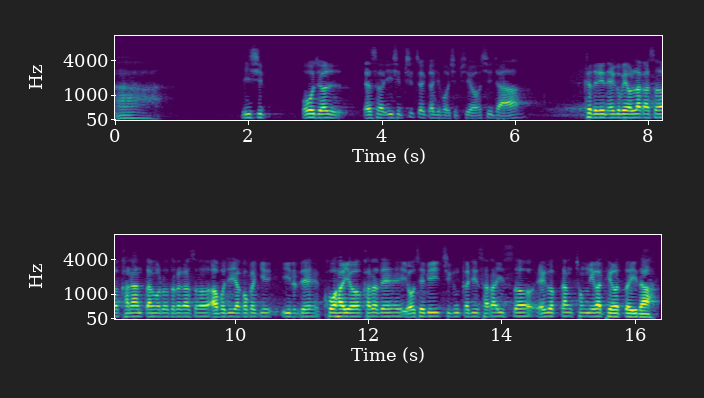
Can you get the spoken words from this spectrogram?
아, 25절에서 27절까지 보십시오. 시작. 그들이 애굽에 올라가서 가나안 땅으로 들어가서 아버지 야곱에게 이르되 고하여 가라되 요셉이 지금까지 살아 있어 애굽 땅 총리가 되었더이다.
